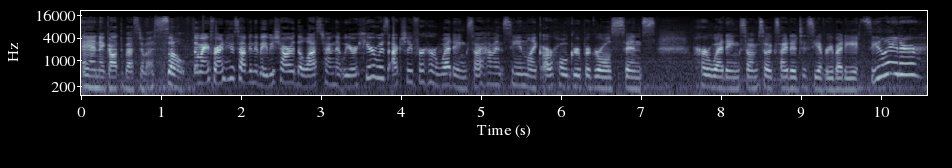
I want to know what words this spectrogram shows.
and it got the best of us. So, so my friend who's having the baby shower, the last time that we were here was actually for her wedding. So I haven't seen like our whole group of girls since her wedding. So I'm so excited to see everybody. See you later.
